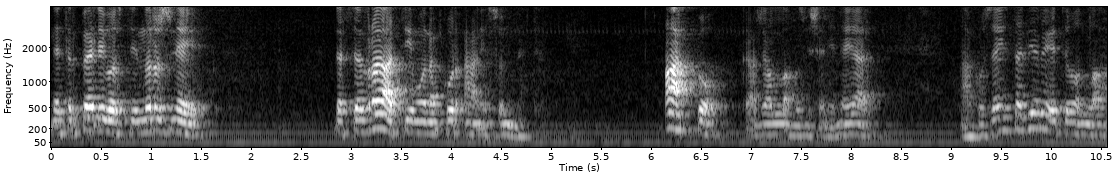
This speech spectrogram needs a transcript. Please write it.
netrpeljivosti, mržnje, da se vratimo na Kur'an i sunnet. Ako, kaže Allah uzvišenje, ne ja, ako zaista vjerujete u Allah,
